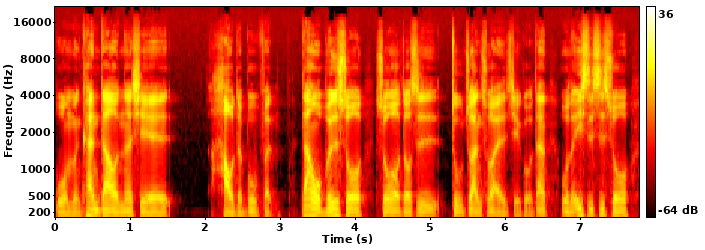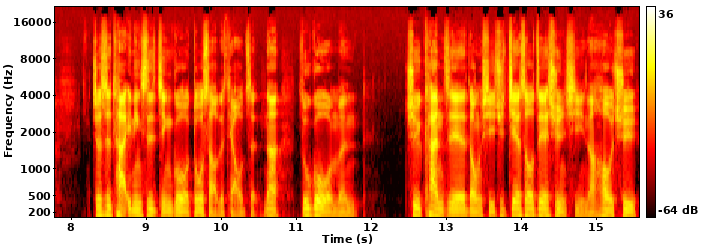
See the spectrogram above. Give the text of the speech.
我们看到那些好的部分。但我不是说所有都是杜撰出来的结果，但我的意思是说，就是它一定是经过多少的调整。那如果我们去看这些东西，去接受这些讯息，然后去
